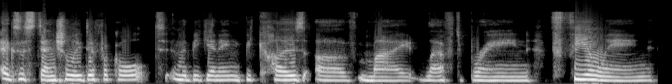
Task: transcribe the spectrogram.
existentially difficult in the beginning because of my left brain feeling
